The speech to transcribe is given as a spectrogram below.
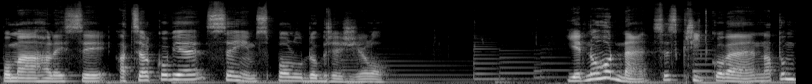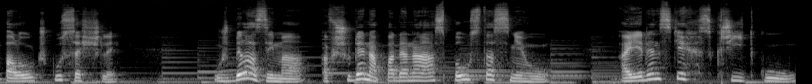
Pomáhali si a celkově se jim spolu dobře žilo. Jednoho dne se skřítkové na tom paloučku sešli. Už byla zima a všude napadaná spousta sněhu a jeden z těch skřítků,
